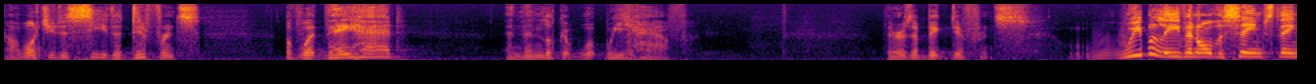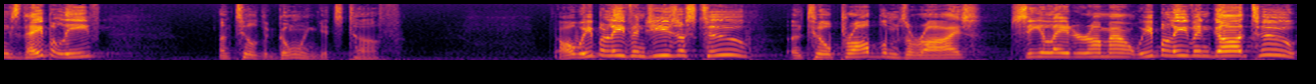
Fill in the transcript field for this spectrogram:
I want you to see the difference of what they had and then look at what we have. There is a big difference. We believe in all the same things they believe until the going gets tough. Oh, we believe in Jesus too until problems arise. See you later, I'm out. We believe in God too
